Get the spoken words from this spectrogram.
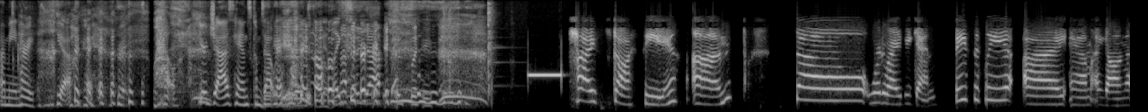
I mean, All right. yeah, okay. wow. Your jazz hands comes out when Okay, you're really excited. know. Like, Seriously. Hi, Stassi. Um, so where do I begin? Basically, I am a young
